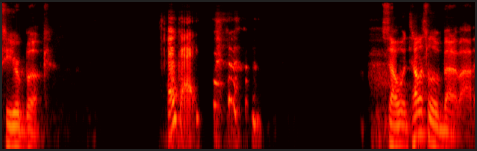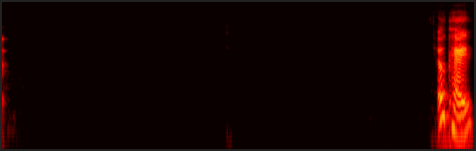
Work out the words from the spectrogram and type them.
to your book. Okay. so tell us a little bit about it. Okay.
